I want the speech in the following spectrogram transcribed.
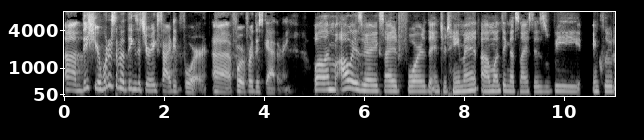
Um, this year, what are some of the things that you're excited for uh, for for this gathering? Well, I'm always very excited for the entertainment. Um, one thing that's nice is we include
